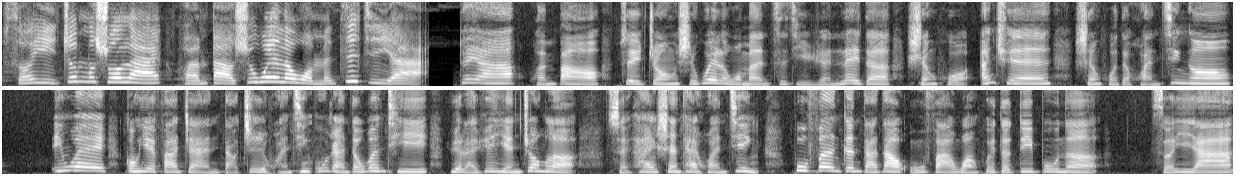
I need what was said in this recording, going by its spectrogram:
所以这么说来，环保是为了我们自己呀？对呀，环保最终是为了我们自己人类的生活安全、生活的环境哦。因为工业发展导致环境污染的问题越来越严重了，损害生态环境，部分更达到无法挽回的地步呢。所以呀，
